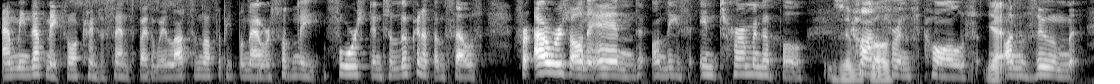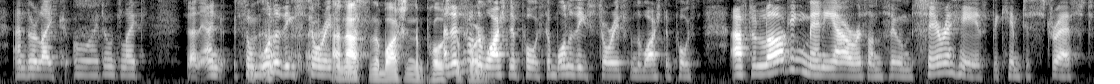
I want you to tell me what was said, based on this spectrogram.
I mean, that makes all kinds of sense, by the way. Lots and lots of people now are suddenly forced into looking at themselves for hours on end on these interminable Zoom conference calls, calls yeah. on Zoom. And they're like, oh, I don't like and, and so one of these stories, and that's the, the Washington Post. And this report. is from the Washington Post. And one of these stories from the Washington Post. After logging many hours on Zoom, Sarah Hayes became distressed.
